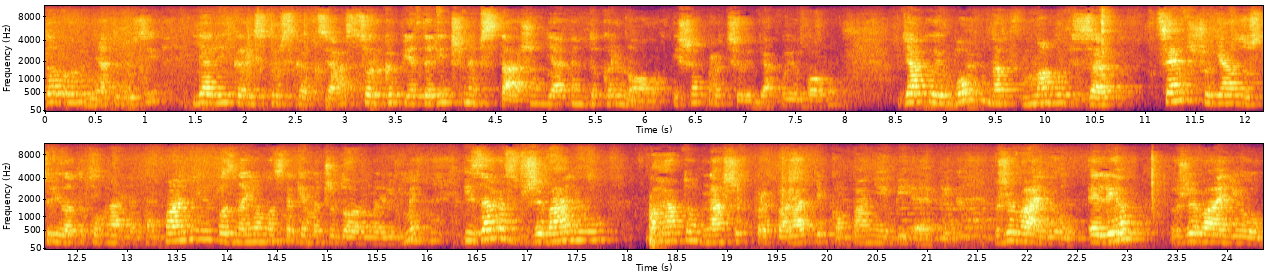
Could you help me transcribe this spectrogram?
Доброго дня, друзі. Я лікар із Трускавця з 45-річним стажем, я ендокринолог і ще працюю, дякую Богу. Дякую Богу, мабуть, за це, що я зустріла таку гарну компанію, познайомилася з такими чудовими людьми і зараз вживаю багато наших препаратів компанії BeEpic. Вживаю Елев, вживаю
